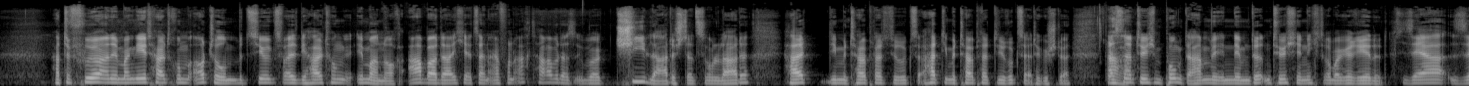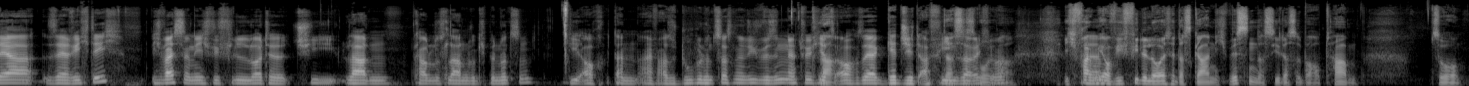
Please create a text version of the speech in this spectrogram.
Hatte früher an dem Magnethalterung im Auto beziehungsweise die Haltung immer noch. Aber da ich jetzt ein iPhone 8 habe, das über Qi-Ladestation lade, halt die Metallplatte die hat die Metallplatte die Rückseite gestört. Das ist Aha. natürlich ein Punkt, da haben wir in dem dritten Türchen nicht drüber geredet. Sehr, sehr, sehr richtig. Ich weiß noch nicht, wie viele Leute Qi-Laden, kabellos Laden wirklich benutzen. Die auch dann einfach, also du benutzt das natürlich, wir sind natürlich Klar. jetzt auch sehr gadget-affin, Das sag ich mal. wahr. Ich frage mich Ähm. auch, wie viele Leute das gar nicht wissen, dass sie das überhaupt haben. So,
